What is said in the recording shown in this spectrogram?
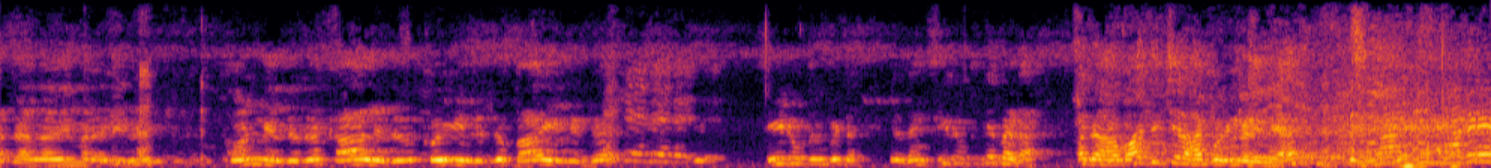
ಅದಲ್ಲ ಈ ಮರ ಕಣ್ಣು ಇಲ್ದಿದ್ದು ಕಾಲು ಇಲ್ದಿದ್ದು ಕೈ ಇಲ್ದಿದ್ದು ಬಾಯಿ ಇಲ್ದಿದ್ದು ಸೀರೆ ಉಟ್ಟಿದ್ ಬಿಟ್ಟು ನಂಗೆ ಸೀರೆ ಉಟ್ಟಿದ್ದೆ ಬೇಡ ಅದು ಆ ವಾತಿ ಚೀಲ ಹಾಕೋ ಹಿಂಗಳಿಲ್ಲ ಮಗನೇ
